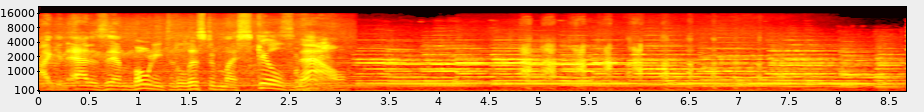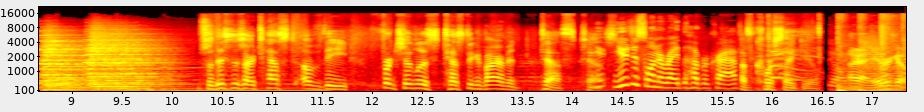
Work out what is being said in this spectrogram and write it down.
I can add a Zamboni to the list of my skills now. So this is our test of the frictionless testing environment test test. you just want to ride the hovercraft. Of course I do. All right, here we go.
